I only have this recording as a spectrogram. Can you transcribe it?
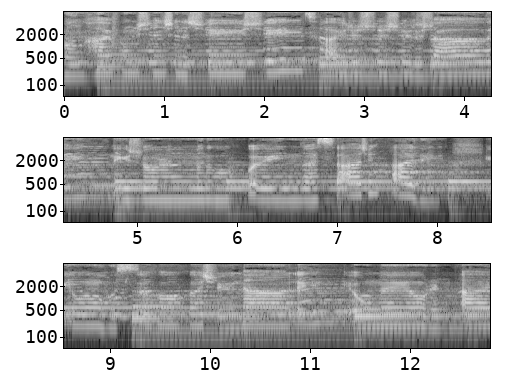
望海风咸咸的气息，踩着湿湿的沙砾。你说人们的骨灰应该撒进海里。你问我死后会去哪里？有没有人爱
